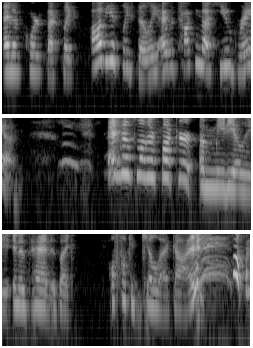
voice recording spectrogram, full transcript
And of course Beck's like, obviously silly. I was talking about Hugh Grant. And this motherfucker immediately in his head is like, I'll fucking kill that guy.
